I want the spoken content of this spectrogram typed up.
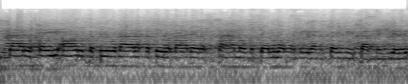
មតារមីអរកទេវតារកទេវតាដែលរក្សានៅមណ្ឌលវត្តនីរង្សីនេះតាមនឹងយើង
